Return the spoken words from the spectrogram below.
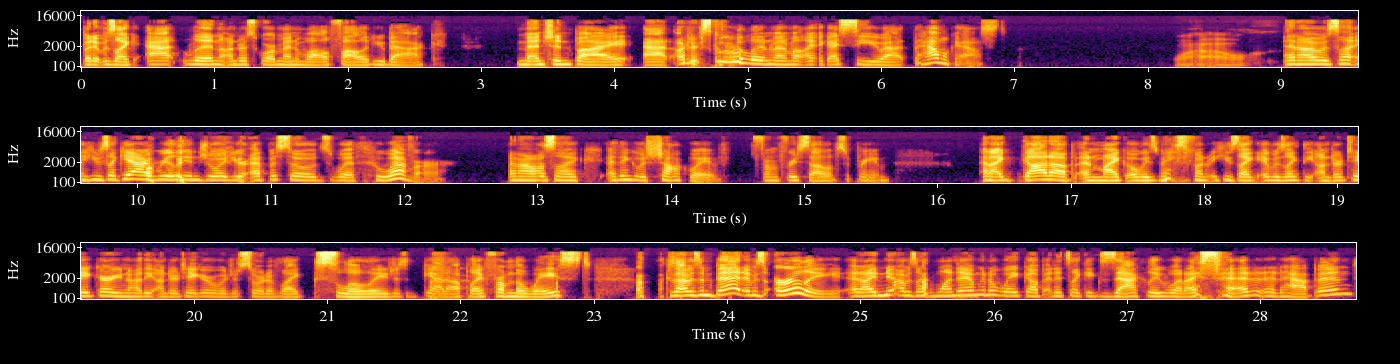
But it was like at lin underscore manuel followed you back mentioned by at underscore lin manuel like i see you at the hamilcast. Wow. And i was like he was like yeah i really enjoyed your episodes with whoever. And i was like i think it was shockwave from freestyle love supreme and I got up and Mike always makes fun. He's like, it was like the Undertaker. You know how the Undertaker would just sort of like slowly just get up like from the waist. Because I was in bed. It was early. And I knew I was like, one day I'm gonna wake up and it's like exactly what I said it had happened.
